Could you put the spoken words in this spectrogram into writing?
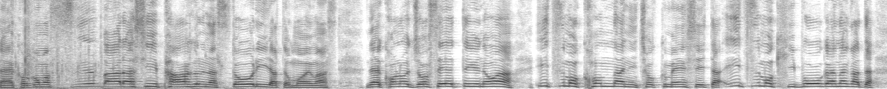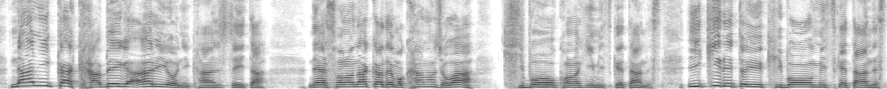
ね、ここも素晴らしいパワフルなストーリーだと思います。ね、この女性っていうのはいつも困難に直面していた。いつも希望がなかった。何か壁があるように感じていた。ね、その中でも彼女は希望をこの日見つけたんです。生きるという希望を見つけたんです。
